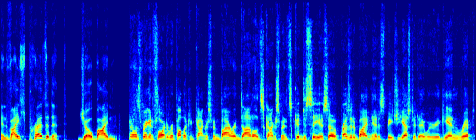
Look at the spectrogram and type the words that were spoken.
and Vice President Joe Biden. Let's bring in Florida Republican Congressman Byron Donalds. Congressman, it's good to see you. So, President Biden had a speech yesterday where he again ripped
